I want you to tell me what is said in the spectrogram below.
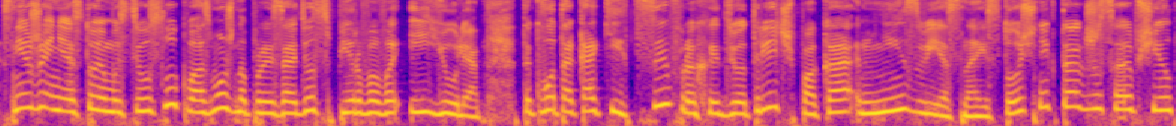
Снижение стоимости услуг, возможно, произойдет с 1 июля июля. Так вот, о каких цифрах идет речь, пока неизвестно. Источник также сообщил,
